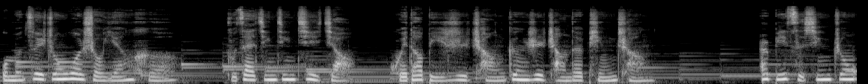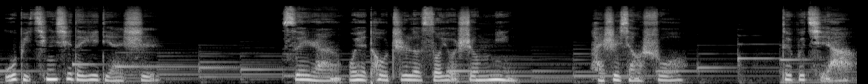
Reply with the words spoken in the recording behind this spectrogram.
我们最终握手言和，不再斤斤计较，回到比日常更日常的平常。而彼此心中无比清晰的一点是：虽然我也透支了所有生命，还是想说，对不起啊，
